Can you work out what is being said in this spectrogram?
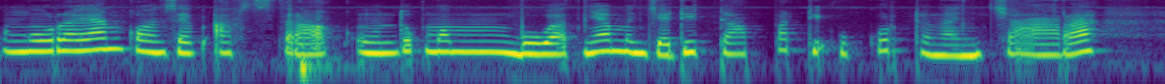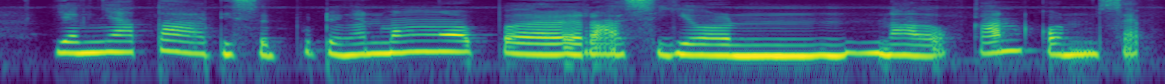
Penguraian konsep abstrak untuk membuatnya menjadi dapat diukur dengan cara yang nyata disebut dengan mengoperasionalkan konsep.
